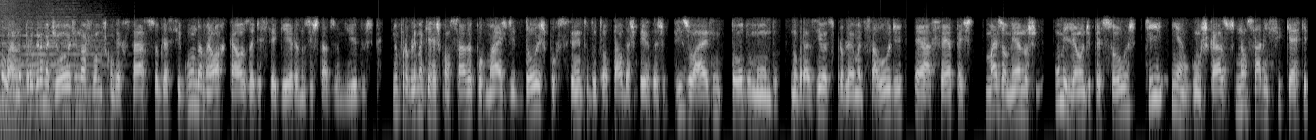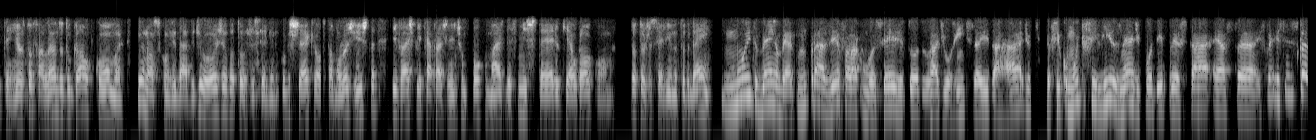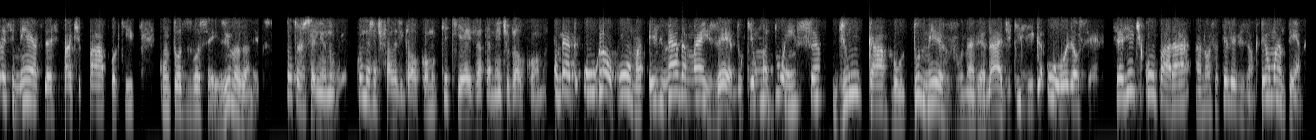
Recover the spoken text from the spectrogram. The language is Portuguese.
Olá, no programa de hoje nós vamos conversar sobre a segunda maior causa de cegueira nos Estados Unidos e um problema que é responsável por mais de 2% do total das perdas visuais em todo o mundo. No Brasil, esse problema de saúde é, afeta mais ou menos um milhão de pessoas que, em alguns casos, não sabem sequer que tem. Eu estou falando do glaucoma. E o nosso convidado de hoje é o Dr. Juscelino Kubitschek, oftalmologista, e vai explicar para a gente um pouco mais desse mistério que é o glaucoma. Doutor Juscelino, tudo bem? Muito bem, Humberto. Um prazer falar com vocês e todo o Rádio aí da rádio. Eu fico muito feliz né, de poder prestar essa, esses esclarecimentos, esse bate-papo aqui com todos vocês, viu, meus amigos? Doutor Juscelino, quando a gente fala de glaucoma, o que, que é exatamente o glaucoma? Humberto, o glaucoma, ele nada mais é do que uma doença de um cabo do nervo, na verdade, que liga o olho ao cérebro. Se a gente comparar a nossa televisão, que tem uma antena,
